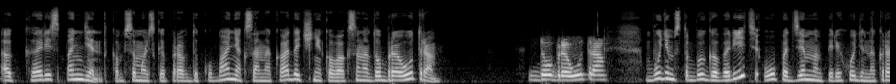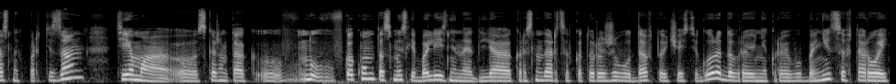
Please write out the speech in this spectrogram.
э, корреспондент «Комсомольской правды Кубани» Оксана Кадочникова. Оксана, доброе утро. Доброе утро. Будем с тобой говорить о подземном переходе на красных партизан. Тема, э, скажем так, э, ну, в каком-то смысле болезненная для краснодарцев, которые живут да, в той части города, в районе краевой больницы второй.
